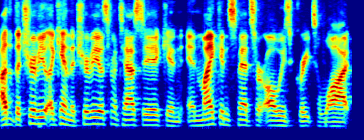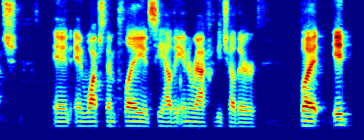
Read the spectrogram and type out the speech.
I thought the trivia again, the trivia was fantastic, and and Mike and Smets are always great to watch and and watch them play and see how they interact with each other. But it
